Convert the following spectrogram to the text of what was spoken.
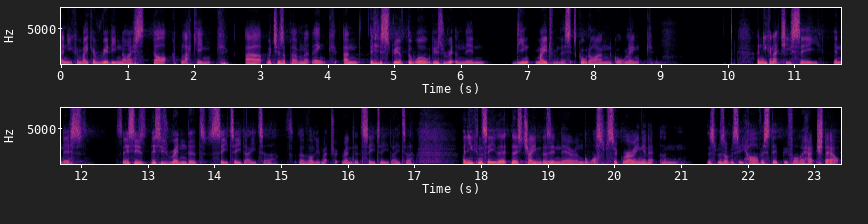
and you can make a really nice dark black ink, uh, which is a permanent ink. And the history of the world is written in the ink made from this. It's called iron gall ink. And you can actually see in this, so this is, this is rendered CT data, volumetric rendered CT data. And you can see that there's chambers in there and the wasps are growing in it. And this was obviously harvested before they hatched out.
